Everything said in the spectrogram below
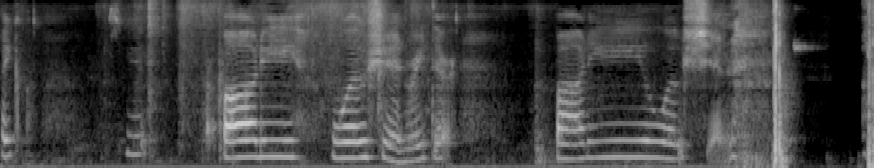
like, see it? Body lotion right there. Body lotion. My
